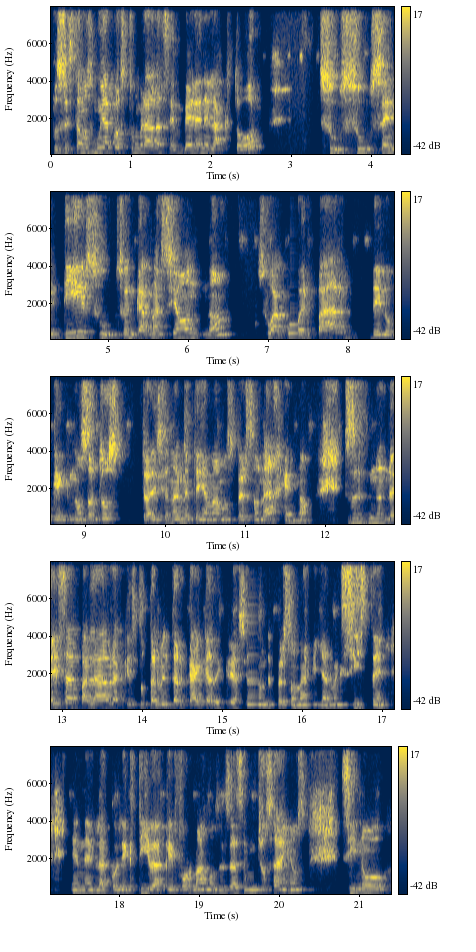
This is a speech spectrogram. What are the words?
pues estamos muy acostumbradas en ver en el actor su, su sentir, su, su, encarnación, ¿no? Su acuerpar de lo que nosotros tradicionalmente llamamos personaje, ¿no? Entonces, esa palabra que es totalmente arcaica de creación de personaje ya no existe en la colectiva que formamos desde hace muchos años, sino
